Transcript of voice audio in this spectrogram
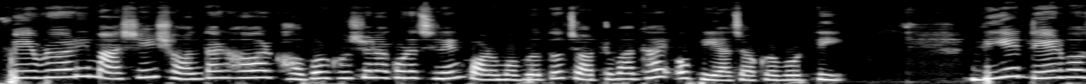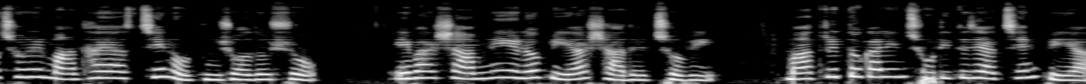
ফেব্রুয়ারি মাসেই সন্তান হওয়ার খবর ঘোষণা করেছিলেন পরমব্রত চট্টোপাধ্যায় ও প্রিয়া চক্রবর্তী। বিয়ের দেড় বছরের মাথায় আসছে নতুন সদস্য। এবার সামনে এলো প্রিয়ার স্বাদের ছবি। মাতৃত্বকালীন ছুটিতে যাচ্ছেন প্রিয়া।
